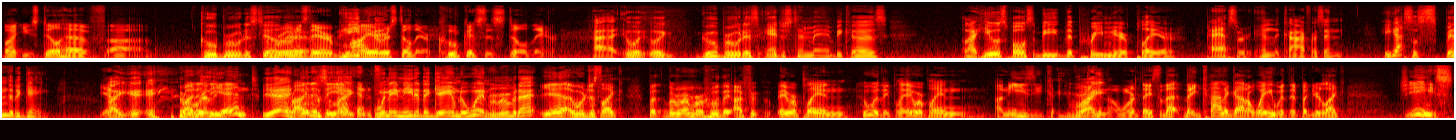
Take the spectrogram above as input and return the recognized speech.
but you still have uh, Gubrud is still Brood there. is there. He- Maier is still there. Cookus is still there. I, with, with Gubrud is interesting, man, because like he was supposed to be the premier player passer in the conference, and he got suspended a game. Yeah. Like it, it Right at the end. Yeah, Right at the like end. when they needed a game to win. Remember that? Yeah, we're just like, but, but remember who they? I, they were playing. Who were they playing? They were playing an easy c- game, Right. though, weren't they? So that they kind of got away with it. But you're like, geez,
